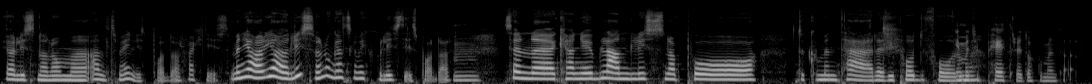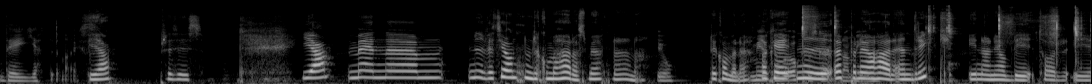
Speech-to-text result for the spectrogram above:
Jag lyssnar om eh, allt möjligt poddar faktiskt. Men jag, jag lyssnar nog ganska mycket på livsstilspoddar. Mm. Sen eh, kan jag ibland lyssna på dokumentärer i poddform. Ja men typ P3 Dokumentär. Det är jättenice. Ja, precis. Ja, men ehm, nu vet jag inte om det kommer höras om jag öppnar denna. Jo. Det kommer det? Men Okej, nu öppnar jag här en dryck innan jag blir torr i...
